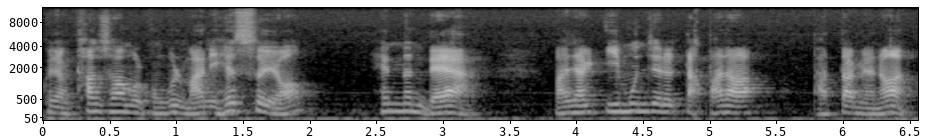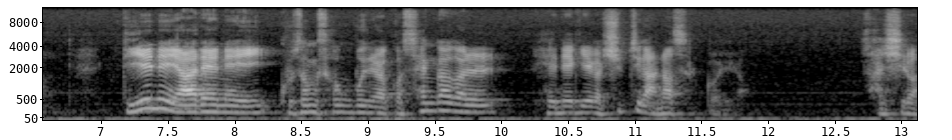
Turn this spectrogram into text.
그냥 탄수화물 공부를 많이 했어요. 했는데 만약 이 문제를 딱 받아 봤다면은 DNA, RNA 구성 성분이라고 생각을 해내기가 쉽지가 않았을 거예요. 사실은.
